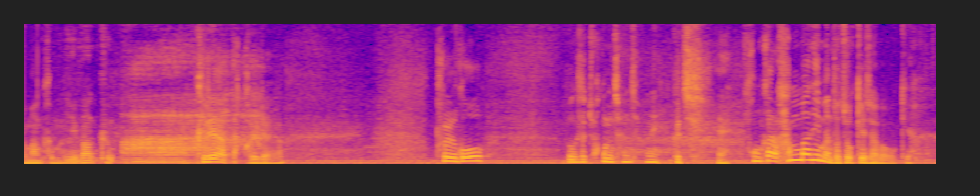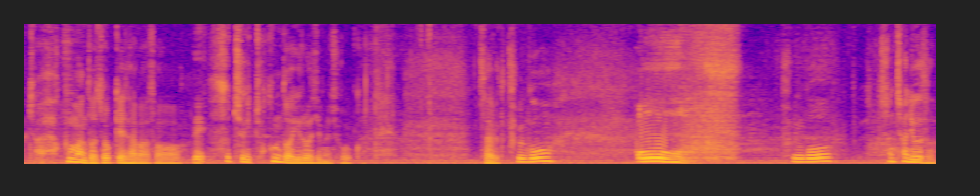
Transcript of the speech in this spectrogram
요만큼을. 이만큼 아 그래야 딱 걸려요. 풀고 여기서 조금 천천히. 그치. 예. 손가락 한 마디만 더 좁게 잡아 볼게요. 조금만 더 좁게 잡아서 네. 수축이 조금 더 이루어지면 좋을 것 같아요. 자 이렇게 풀고 오. 풀고 천천히 여기서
